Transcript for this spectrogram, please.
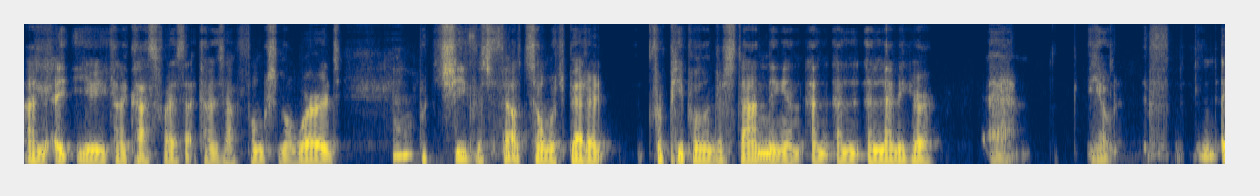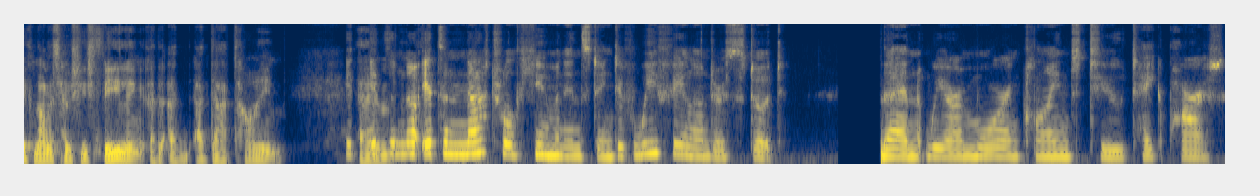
And it, you, you, kind of classify as that kind of that functional word. Mm-hmm. But she was felt so much better for people understanding and and and, and letting her, um, you know, f- acknowledge how she's feeling at, at, at that time. It, um, it's a it's a natural human instinct. If we feel understood, then we are more inclined to take part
